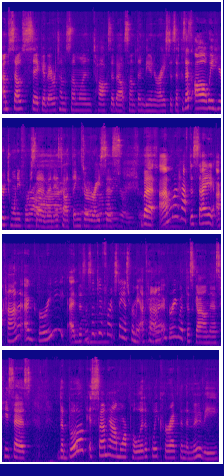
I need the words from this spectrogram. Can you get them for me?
I'm so sick of every time someone talks about something being racist because that's all we hear 24 7 is how Right. things are racist. racist. But I'm going to have to say, I kind of agree. Uh, This is a Mm-hmm. different stance for me. I kind of Okay. agree with this guy on this. He says the book is somehow more politically correct than the movie,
